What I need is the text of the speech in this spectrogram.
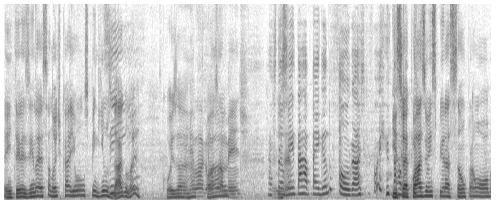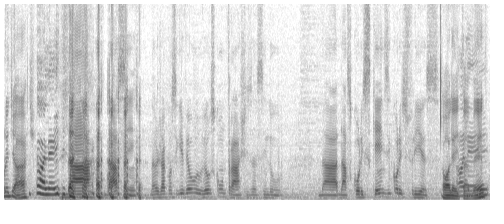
em Teresina, essa noite caiu uns pinguinhos d'água, não é? Coisa. Milagrosamente. Rapaz. Mas também estava é. pegando fogo, acho que foi. Isso é quase uma inspiração para uma obra de arte. Olha aí. Dá, dá sim. Eu já consegui ver, ver os contrastes, assim, do, da, das cores quentes e cores frias. Olha aí, tá Olha tá aí. vendo?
